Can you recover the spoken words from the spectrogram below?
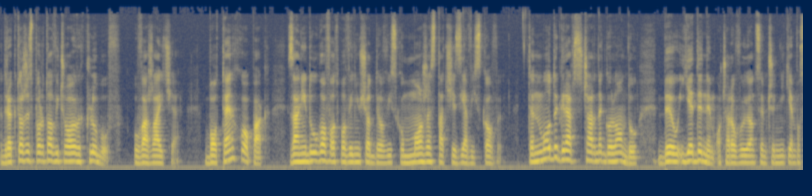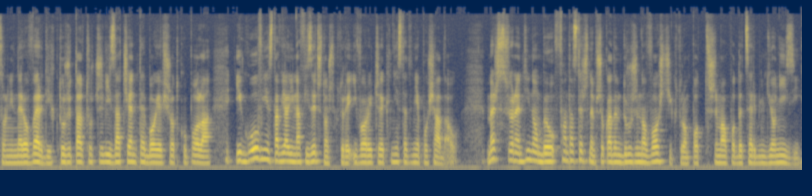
Dyrektorzy sportowi czołowych klubów, uważajcie, bo ten chłopak za niedługo w odpowiednim środowisku może stać się zjawiskowy. Ten młody gracz z Czarnego Lądu był jedynym oczarowującym czynnikiem po stronie Neroverdich, którzy toczyli zacięte boje w środku pola i głównie stawiali na fizyczność, której Iworyjczyk niestety nie posiadał. Mecz z Fiorentiną był fantastycznym przykładem drużynowości, którą podtrzymał pod Decerbim Dionizji.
